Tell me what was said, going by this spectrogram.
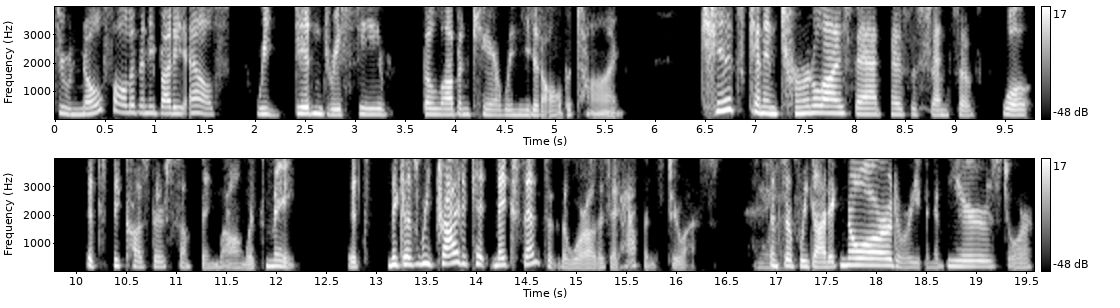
through no fault of anybody else, we didn't receive the love and care we needed all the time. Kids can internalize that as a sense of, well, it's because there's something wrong with me. It's because we try to t- make sense of the world as it happens to us. Yeah. And so if we got ignored or even abused or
